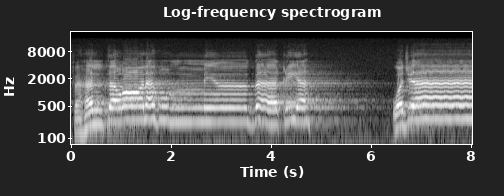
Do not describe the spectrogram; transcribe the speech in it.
فهل ترى لهم من باقية وجاء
